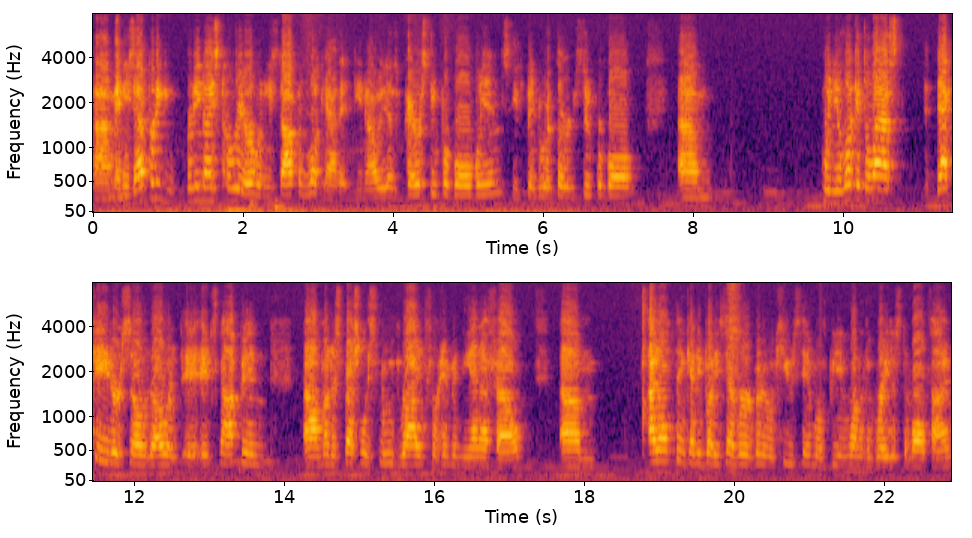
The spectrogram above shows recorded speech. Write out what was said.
Um, and he's had a pretty pretty nice career when you stop and look at it. You know, he has a pair of Super Bowl wins. He's been to a third Super Bowl. Um, when you look at the last decade or so, though, it, it, it's not been um, an especially smooth ride for him in the NFL. Um, I don't think anybody's ever going to accuse him of being one of the greatest of all time,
